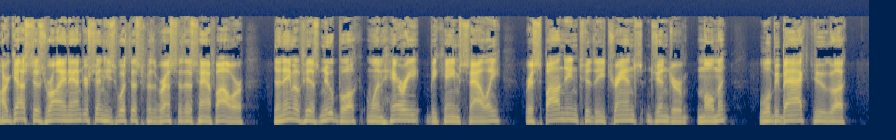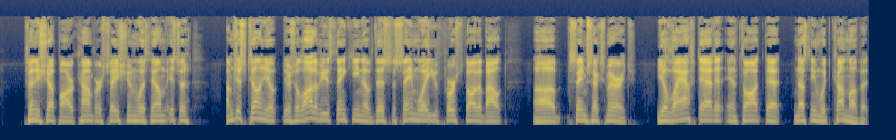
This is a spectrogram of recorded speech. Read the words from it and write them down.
Our guest is Ryan Anderson. He's with us for the rest of this half hour. The name of his new book, When Harry Became Sally, responding to the transgender moment. We'll be back to uh, finish up our conversation with him. It's a, I'm just telling you, there's a lot of you thinking of this the same way you first thought about uh, same-sex marriage. You laughed at it and thought that nothing would come of it,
